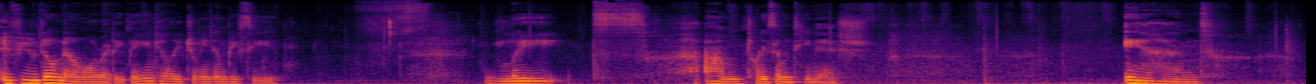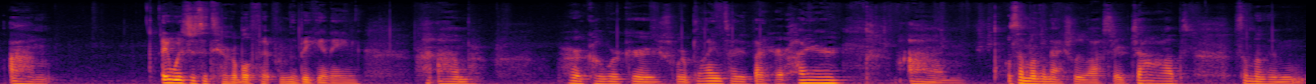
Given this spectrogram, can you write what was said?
if you don't know already, Megyn Kelly joined NBC late um 2017 ish, and um it was just a terrible fit from the beginning. Um, her coworkers were blindsided by her hire. Um, some of them actually lost their jobs. Some of them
